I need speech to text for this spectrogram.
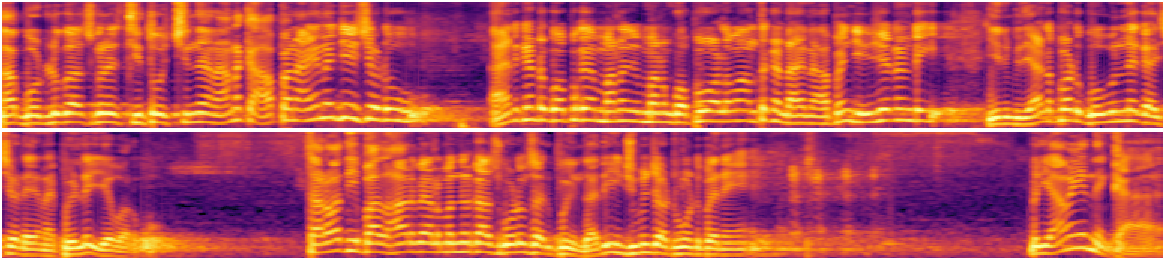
నాకు గొడ్లు కాసుకునే స్థితి వచ్చింది అని అనక ఆ పని ఆయన చేశాడు. ఆయనకంటే గొప్పగా మనం మనం గొప్పవాళ్ళమా? అంతకంటే ఆయన ఆ పని చేశాడండి. ఎనిమిదేళ్ళ పాటు గోవులనే కాశాడు ఆయన పెళ్ళి అయ్యే వరకు. తర్వాత ఈ పదహారు వేల మందిని కాసుకోవడం సరిపోయింది. అది ఇంచుమించు అటువంటి పనే. మరి ఏమైంది ఇంకా?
